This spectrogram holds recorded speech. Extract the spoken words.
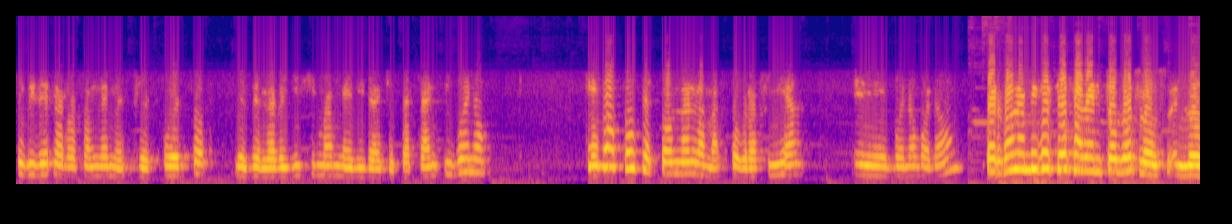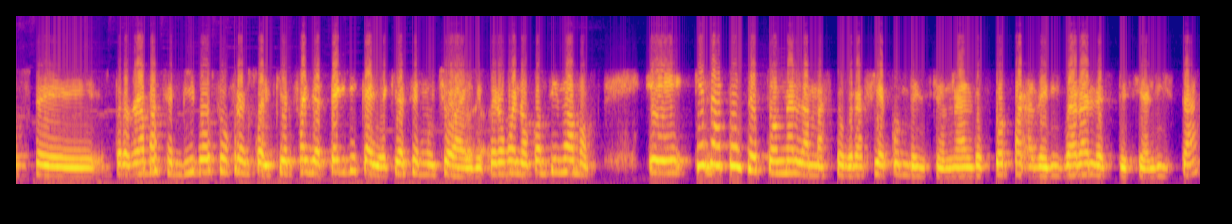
Su vida es la razón de nuestro esfuerzo desde la bellísima Mérida, Yucatán. Y bueno, ¿qué datos detonan la mastografía eh, bueno, bueno. Perdón, amigos, ya saben, todos los, los eh, programas en vivo sufren cualquier falla técnica y aquí hace mucho aire. Pero bueno, continuamos. Eh, ¿Qué datos detona la mastografía convencional, doctor, para derivar al especialista,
